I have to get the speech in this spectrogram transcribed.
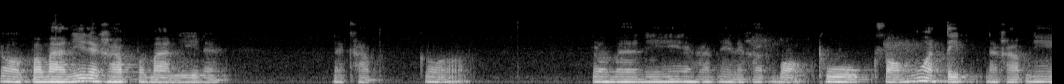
ก็ประมาณนี้นะครับ ประมาณนี้นะ นะครับ ก็ประมาณนี้นะครับนี่นะครับบอกถูกสองงวดติดนะครับ นี่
